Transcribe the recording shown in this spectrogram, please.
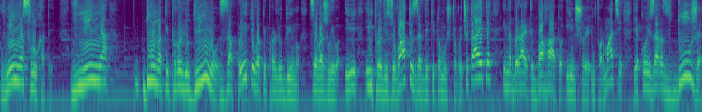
вміння слухати, вміння думати про людину, запитувати про людину це важливо. І імпровізувати завдяки тому, що ви читаєте, і набираєте багато іншої інформації, якої зараз дуже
